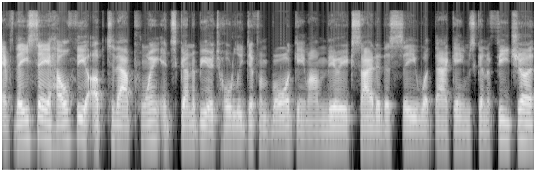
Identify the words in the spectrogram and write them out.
if they stay healthy up to that point, it's going to be a totally different ball game. I'm very excited to see what that game's going to feature.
